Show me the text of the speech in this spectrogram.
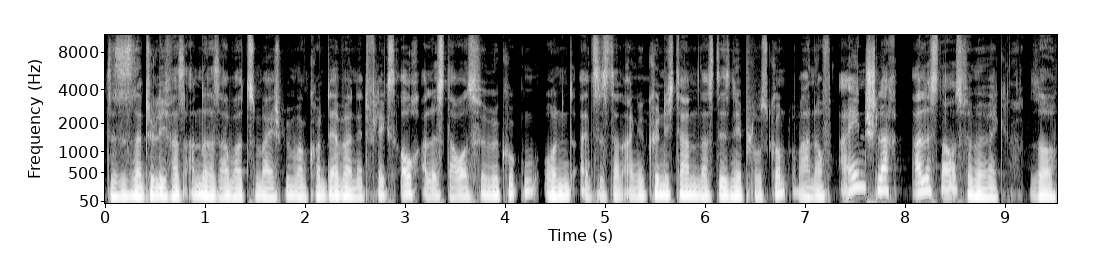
Das ist natürlich was anderes, aber zum Beispiel, man konnte ja bei Netflix auch alle Star Wars Filme gucken und als es dann angekündigt angekündigt haben, dass Disney Plus kommt, waren auf einen Schlag alle Star Wars-Filme weg. So.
